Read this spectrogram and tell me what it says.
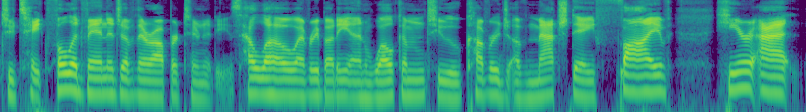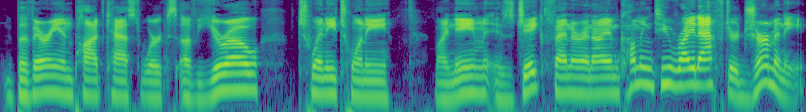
to take full advantage of their opportunities. Hello, everybody, and welcome to coverage of Match Day 5 here at Bavarian Podcast Works of Euro 2020. My name is Jake Fenner, and I am coming to you right after Germany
